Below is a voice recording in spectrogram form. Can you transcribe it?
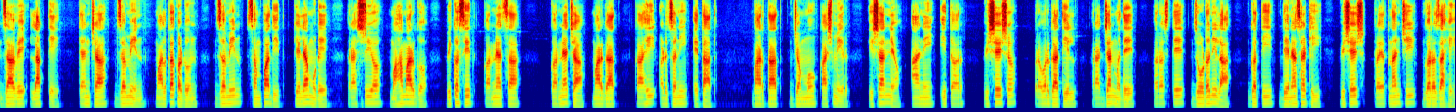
जावे लागते. त्यांच्या जमीन मालकाकडून जमीन संपादित केल्यामुळे राष्ट्रीय महामार्ग विकसित करण्याचा करण्याच्या मार्गात काही अडचणी येतात. भारतात जम्मू काश्मीर ईशान्य आणि इतर विशेष प्रवर्गातील राज्यांमध्ये रस्ते जोडणीला गती देण्यासाठी विशेष प्रयत्नांची गरज आहे.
